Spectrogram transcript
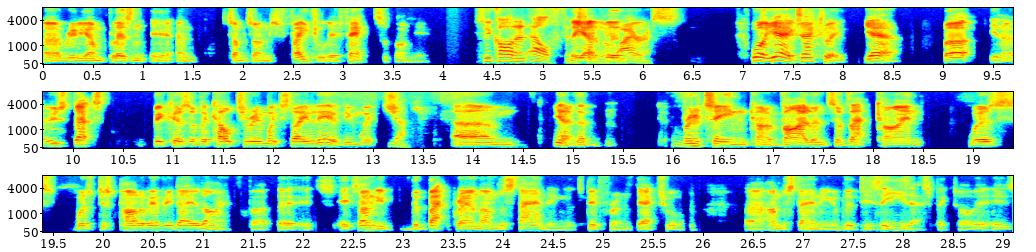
uh, really unpleasant uh, and sometimes fatal effects upon you. So you call it an elf instead of a virus. Well, yeah, exactly. Yeah, but you know, who's that's because of the culture in which they lived, in which yeah. um, you know the routine kind of violence of that kind was was just part of everyday life. But it's it's only the background understanding that's different. The actual uh, understanding of the disease aspect of it is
